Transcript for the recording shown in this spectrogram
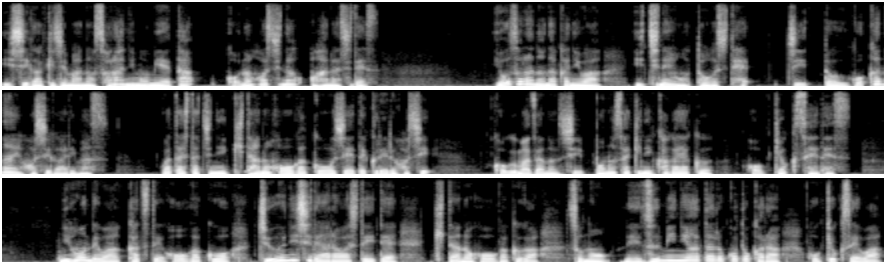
石垣島の空にも見えたこの星のお話です。夜空の中には一年を通してじっと動かない星があります。私たちに北の方角を教えてくれる星、小熊座の尻尾の先に輝く北極星です。日本ではかつて方角を十二支で表していて、北の方角がそのネズミにあたることから、北極星は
